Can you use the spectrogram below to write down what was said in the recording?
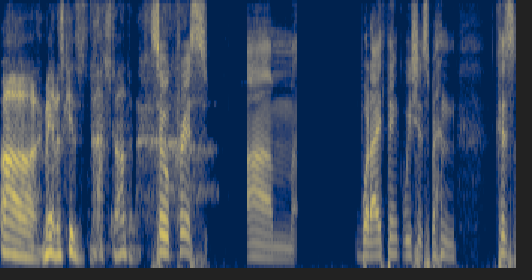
Uh man, this kid's not stopping. So, Chris, um, what I think we should spend, because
